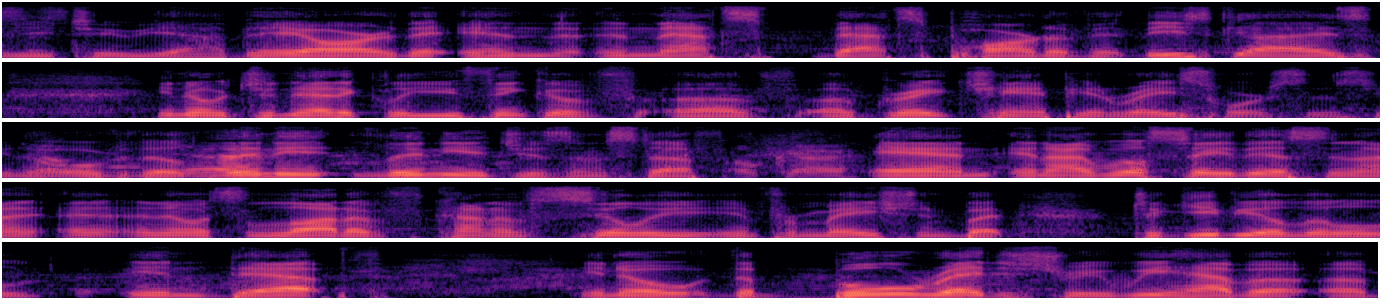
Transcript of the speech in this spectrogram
you too. Yeah, they are. They, and and that's that's part of it. These guys, you know, genetically, you think of of, of great champion racehorses. You know, over the Yeah. line, lineages and stuff. Okay. And and I will say this, and I, I know it's a lot of kind of silly information, but to give you a little in depth, you know, the bull registry. We have a. a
